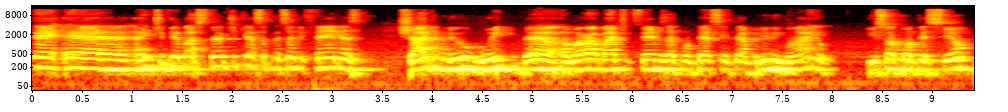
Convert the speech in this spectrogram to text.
É, é, a gente vê bastante que essa pressão de fêmeas já diminuiu muito. Né? A maior abate de fêmeas acontece entre abril e maio. Isso aconteceu.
